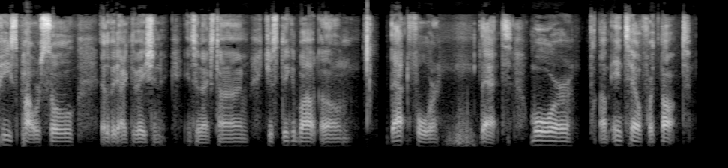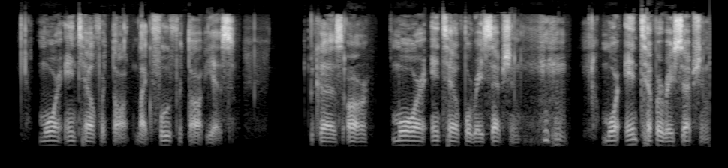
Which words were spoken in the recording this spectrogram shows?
Peace, power, soul, elevate activation. Until next time, just think about um, that for that more um, intel for thought. More intel for thought, like food for thought, yes. Because, or more intel for reception. more intel for reception.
